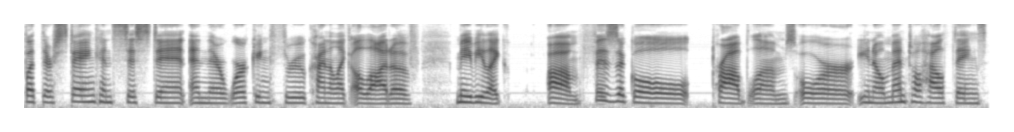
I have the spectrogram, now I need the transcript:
but they're staying consistent and they're working through kind of like a lot of maybe like um, physical problems or, you know, mental health things.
